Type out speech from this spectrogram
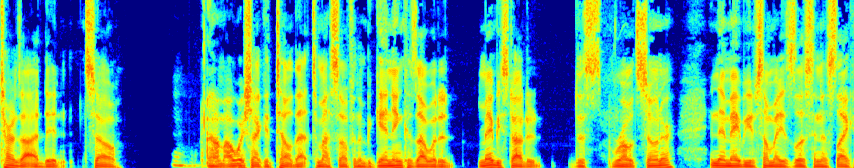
turns out I didn't. So Mm-hmm. um, I wish I could tell that to myself in the beginning because I would have maybe started this road sooner. And then maybe if somebody's listening, it's like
